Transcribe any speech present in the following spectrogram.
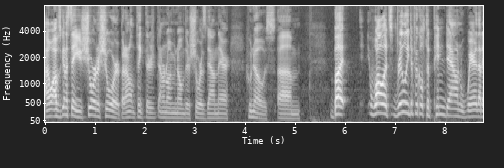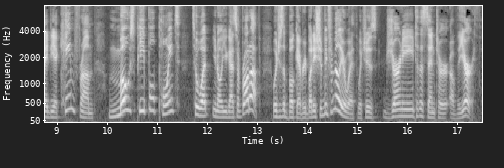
I, I was gonna say shore to shore, but I don't think there's I don't even know if there's shores down there. Who knows? Um, but while it's really difficult to pin down where that idea came from, most people point to what you know you guys have brought up, which is a book everybody should be familiar with, which is Journey to the Center of the Earth.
